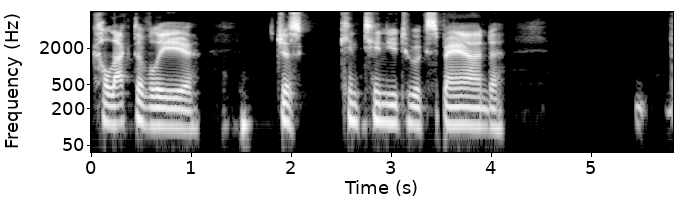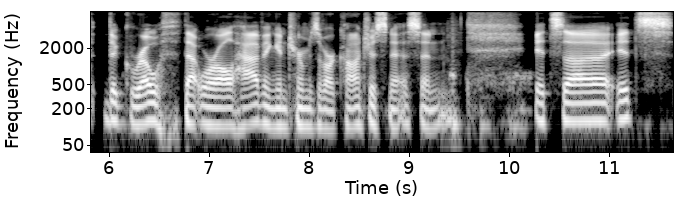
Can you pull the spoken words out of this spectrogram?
collectively just continue to expand the growth that we're all having in terms of our consciousness and it's uh it's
